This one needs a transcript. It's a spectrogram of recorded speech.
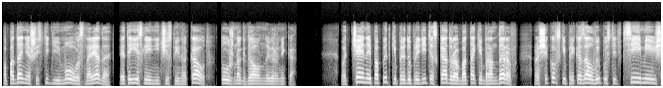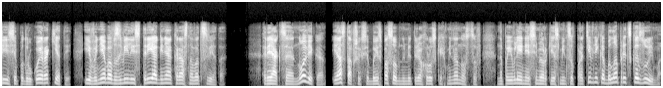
попадание 6-дюймового снаряда – это если и не чистый нокаут, то уж нокдаун наверняка. В отчаянной попытке предупредить эскадру об атаке брандеров Рощаковский приказал выпустить все имеющиеся под рукой ракеты, и в небо взвились три огня красного цвета. Реакция Новика и оставшихся боеспособными трех русских миноносцев на появление семерки эсминцев противника была предсказуема.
